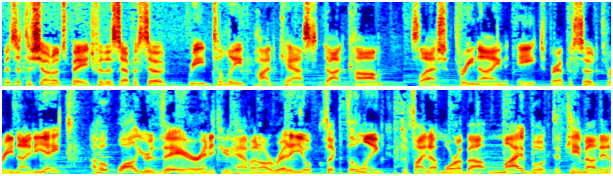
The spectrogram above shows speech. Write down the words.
visit the show notes page for this episode, readtoleadpodcast.com slash 398 for episode 398. I hope while you're there, and if you haven't already, you'll click the link to find out more about my book that came out in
